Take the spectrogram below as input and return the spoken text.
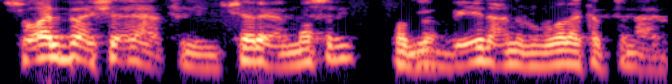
سؤال بقى شائع في الشارع المصري اتفضل. بعيد عن المباراه يا كابتن علي.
